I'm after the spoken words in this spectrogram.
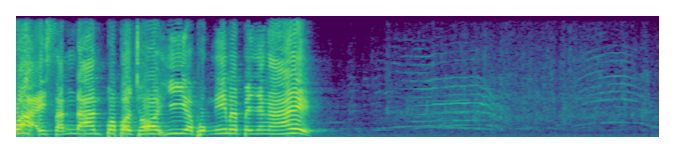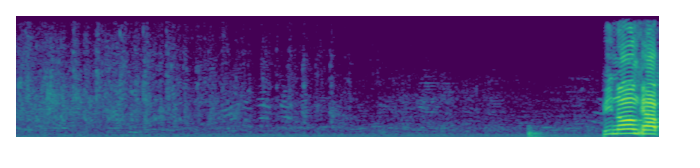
ว่าไอ้สันดานปปชเฮียพวกนี้มันเป็นยังไง พี่น้องครับ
